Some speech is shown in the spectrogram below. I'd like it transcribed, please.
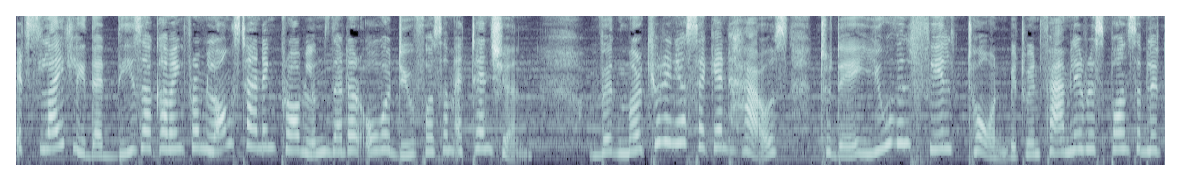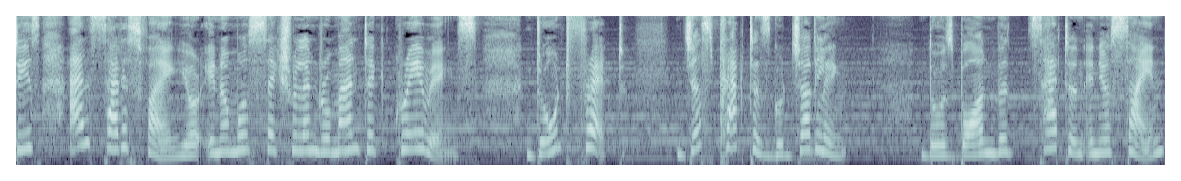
it's likely that these are coming from long standing problems that are overdue for some attention. With Mercury in your second house, today you will feel torn between family responsibilities and satisfying your innermost sexual and romantic cravings. Don't fret, just practice good juggling. Those born with Saturn in your sign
